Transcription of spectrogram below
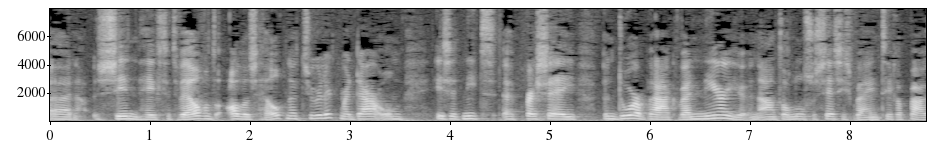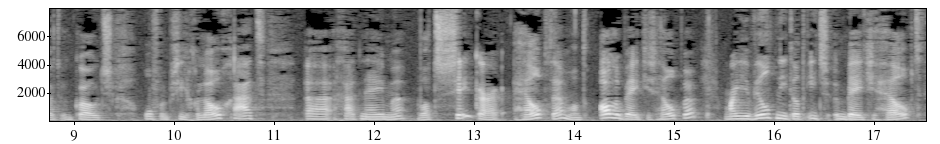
uh, nou, zin heeft het wel, want alles helpt natuurlijk. Maar daarom is het niet uh, per se een doorbraak wanneer je een aantal losse sessies bij een therapeut, een coach of een psycholoog gaat uh, gaat nemen. Wat zeker helpt, hè, want alle beetjes helpen. Maar je wilt niet dat iets een beetje helpt.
